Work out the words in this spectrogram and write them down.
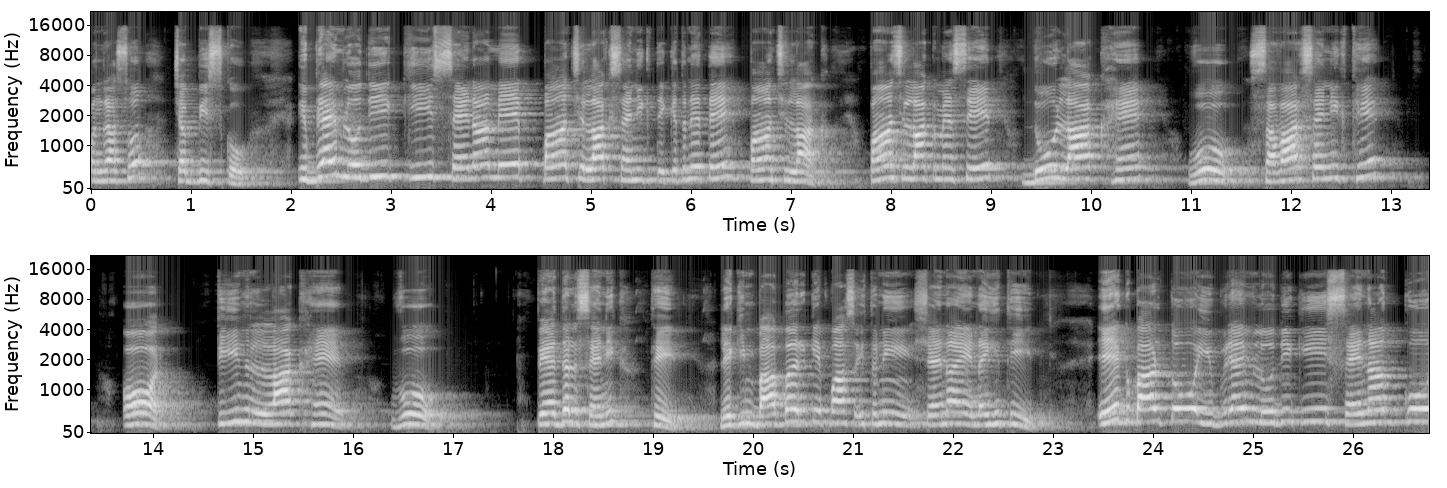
1526 को। इब्राहिम लोदी की सेना में पाँच लाख सैनिक थे। कितने थे? पाँच लाख। पाँच लाख में से दो लाख हैं, वो सवार सैनिक थे और तीन लाख हैं, वो पैदल सैनिक थे। लेकिन बाबर के पास इतनी सेनाएँ नहीं थी। एक बार तो वो इब्राहिम लोदी की सेना को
